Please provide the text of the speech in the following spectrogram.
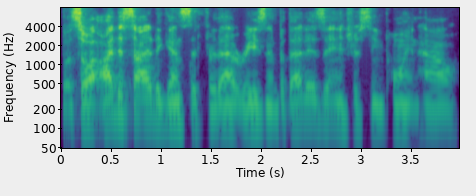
But so I decided against it for that reason. But that is an interesting point how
